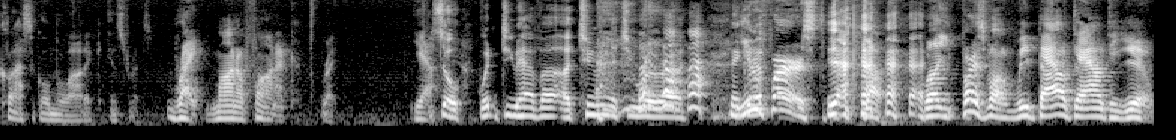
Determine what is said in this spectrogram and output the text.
classical melodic instruments? Right, monophonic. Yeah. So, what do you have a, a tune that you were uh, thinking you of? first. Yeah. No. Well, first of all, we bow down to you,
